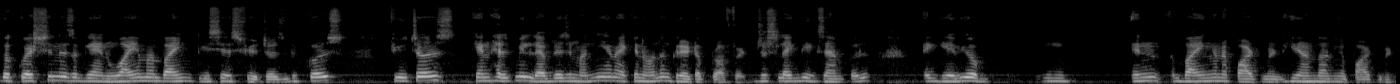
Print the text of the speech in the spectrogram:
the question is again why am I buying TCS futures? Because futures can help me leverage money and I can earn a greater profit. Just like the example I gave you a, in buying an apartment, Hirandani apartment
